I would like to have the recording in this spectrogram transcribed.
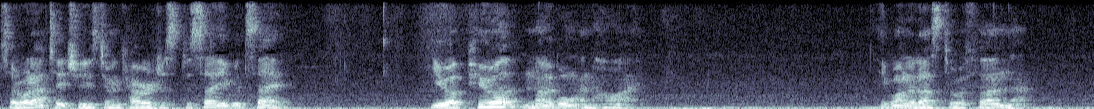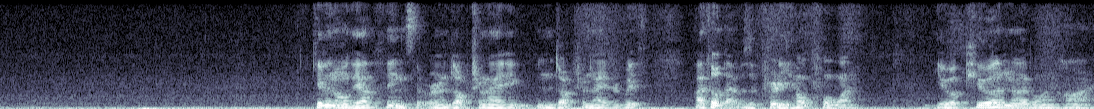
So, what our teacher used to encourage us to say, he would say, You are pure, noble, and high. He wanted us to affirm that. Given all the other things that we're indoctrinating, indoctrinated with, I thought that was a pretty helpful one. You are pure, noble, and high.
